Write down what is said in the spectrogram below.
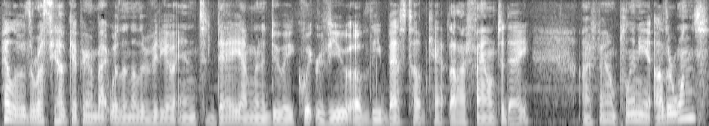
Hello, the Rusty Hubcap here. I'm back with another video, and today I'm going to do a quick review of the best hubcap that I found today. I found plenty of other ones,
